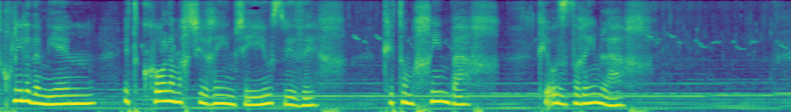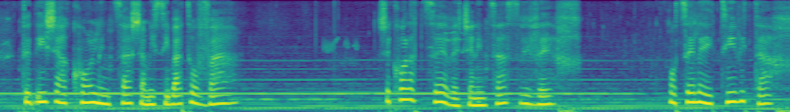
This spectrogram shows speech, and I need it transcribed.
תוכלי לדמיין את כל המכשירים שיהיו סביבך, כתומכים בך, כעוזרים לך. תדעי שהכל נמצא שם מסיבה טובה, שכל הצוות שנמצא סביבך רוצה להיטיב איתך,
